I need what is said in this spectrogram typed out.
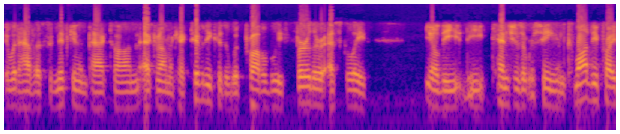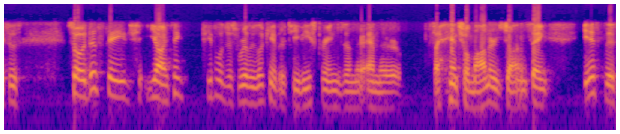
It would have a significant impact on economic activity because it would probably further escalate you know the the tensions that we're seeing in commodity prices. So at this stage, you know, I think people are just really looking at their TV screens and their and their financial monitors, John, and saying, if this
